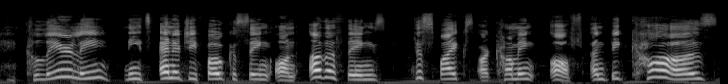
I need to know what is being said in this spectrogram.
clearly needs energy focusing on other things, the spikes are coming off. And because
